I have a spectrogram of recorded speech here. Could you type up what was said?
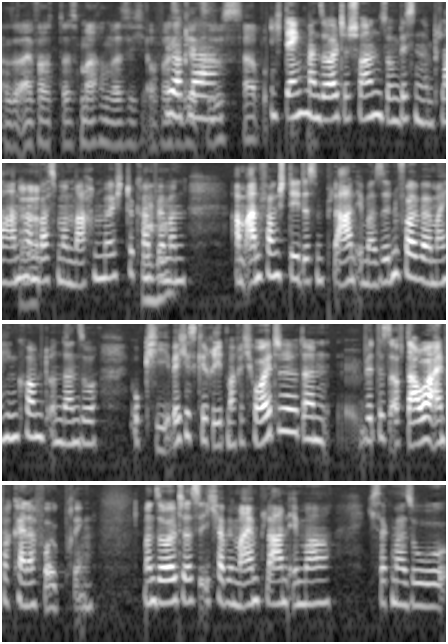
Also einfach das machen, was ich auf was ja, ich jetzt Lust habe. Ich denke, man sollte schon so ein bisschen einen Plan ja. haben, was man machen möchte. Gerade mhm. wenn man am Anfang steht, ist ein Plan immer sinnvoll, weil man hinkommt und dann so, okay, welches Gerät mache ich heute? Dann wird es auf Dauer einfach keinen Erfolg bringen. Man sollte, also ich habe in meinem Plan immer, ich sag mal so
